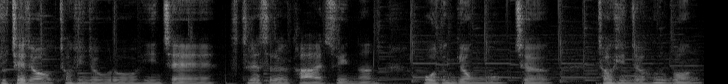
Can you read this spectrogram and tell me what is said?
육체적, 정신적으로 인체에 스트레스를 가할 수 있는 모든 경우, 즉 정신적 흥분,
